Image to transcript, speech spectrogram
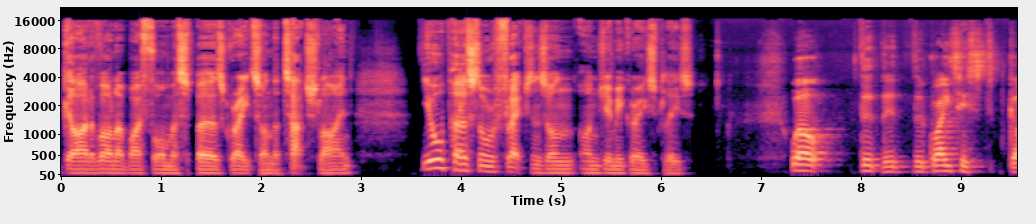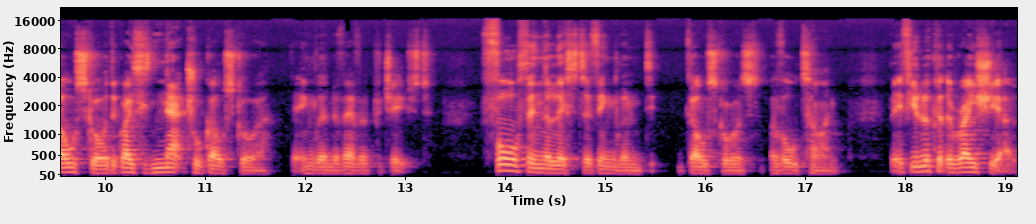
guard of honour by former Spurs greats on the touchline. Your personal reflections on on Jimmy Greaves, please. Well, the, the, the greatest goal scorer, the greatest natural goal scorer that England have ever produced. Fourth in the list of England goal scorers of all time. But if you look at the ratio,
